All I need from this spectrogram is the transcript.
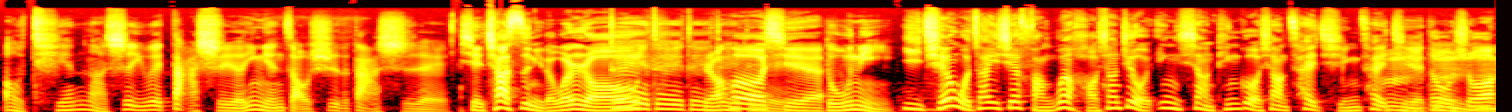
哦天哪，是一位大师，英年早逝的大师哎，写恰似你的温柔，对对对，然后写读你。以前我在一些访问好像就有印象听过，像蔡琴、蔡姐都有说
